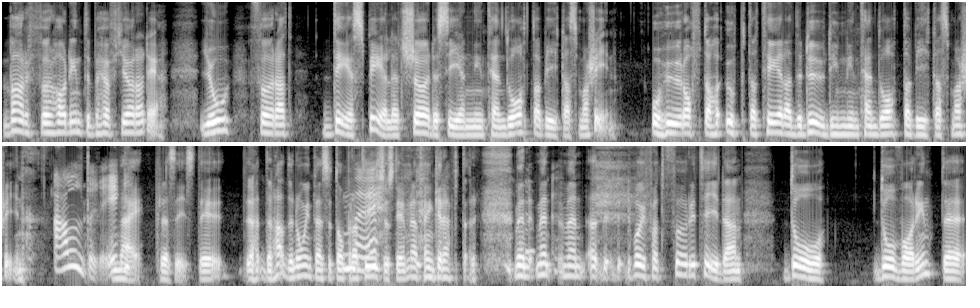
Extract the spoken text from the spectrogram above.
varför har det inte behövt göra det? Jo, för att det spelet kördes i en Nintendo 8-bitars maskin. Och hur ofta uppdaterade du din Nintendo 8-bitars maskin? Aldrig! Nej, precis. Det, den hade nog inte ens ett operativsystem när jag tänker efter. Men, men, men äh, det var ju för att förr i tiden, då, då var inte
